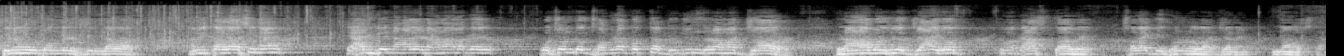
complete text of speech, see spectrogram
তৃণমূল কংগ্রেস জিন্দাবাদ। আমি কাল আসি না আজকে না হলে রানা আমাকে প্রচণ্ড ঝগড়া করতে, দুদিন ধরে আমার জ্বর। রানা বলছিল, যাই হোক, তোমাকে আসতে হবে। সবাইকে ধন্যবাদ জানাই। নমস্কার।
